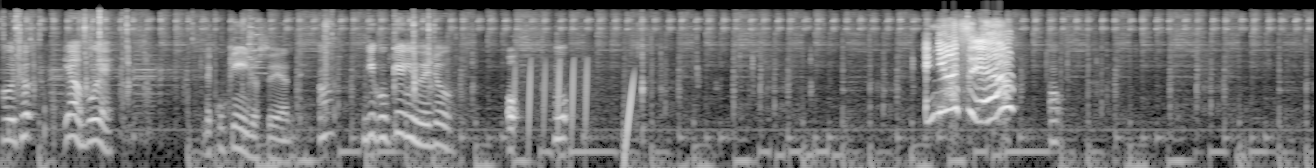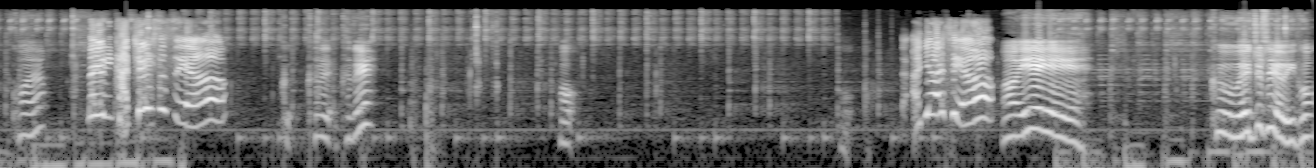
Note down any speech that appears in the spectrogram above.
어, 저, 야, 뭐해? 내 곡괭이 줬어, 얘한테. 어? 네 곡괭이 왜 줘? 어? 어? 안녕하세요! 코아야? 갇혀 있었어요! 그, 그래, 그래? 어, 안녕하세요! 아, 예, 예, 예. 그, 왜 주세요, 이거?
